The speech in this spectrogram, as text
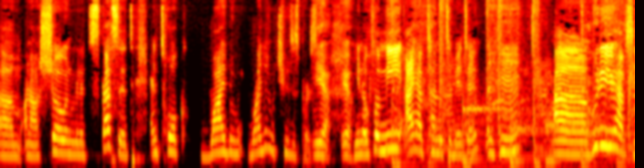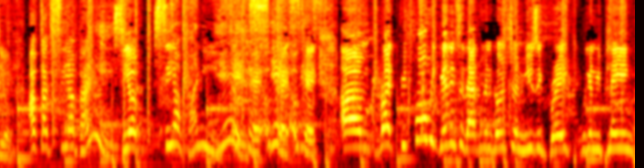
um, on our show, and we're gonna discuss it and talk. Why do we, why did we choose this person? yeah. Yeah. You know, for me, I have Thando Thabethe. hmm Uh, who do you have, Sio? I've got Sia Bunny. Sia, Sia Bunny. Yes, Okay, okay, yes, okay. Um, but before we get into that, we're gonna go into a music break. We're gonna be playing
